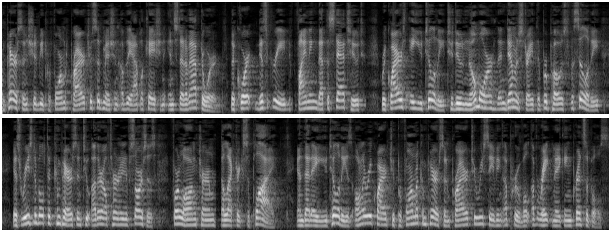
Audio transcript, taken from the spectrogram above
comparison should be performed prior to submission of the application instead of afterward. The court disagreed, finding that the statute requires a utility to do no more than demonstrate the proposed facility is reasonable to comparison to other alternative sources for long term electric supply and that a utility is only required to perform a comparison prior to receiving approval of rate making principles.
